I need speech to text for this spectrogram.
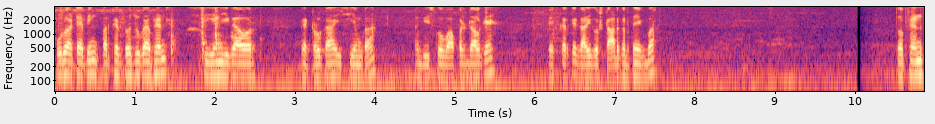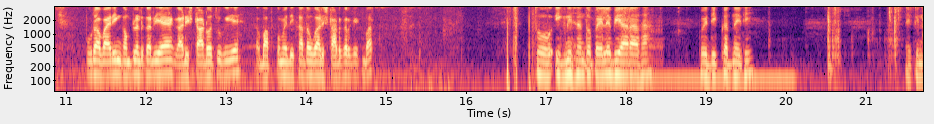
पूरा टैपिंग परफेक्ट हो चुका है फ्रेंड्स सीएनजी का और पेट्रोल का ई का। अभी इसको वापस डाल के पैक करके गाड़ी को स्टार्ट करते हैं एक बार। तो फ्रेंड्स पूरा वायरिंग कंप्लीट कर दिया है, गाड़ी स्टार्ट हो चुकी है। अब आपको मैं दिखाता हूँ गाड़ी स्टार्ट करके एक बार। तो इग्निशन तो पहले भी आ रहा था, कोई दिक्कत नहीं थी। लेकिन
